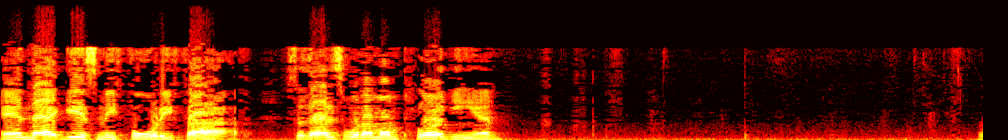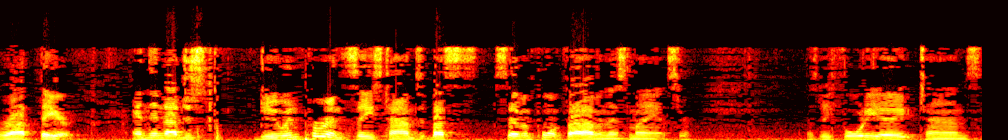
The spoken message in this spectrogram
And that gives me 45. So that is what I'm going to plug in. Right there. And then I just do in parentheses times it by 7.5 and that's my answer. That's be 48 times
